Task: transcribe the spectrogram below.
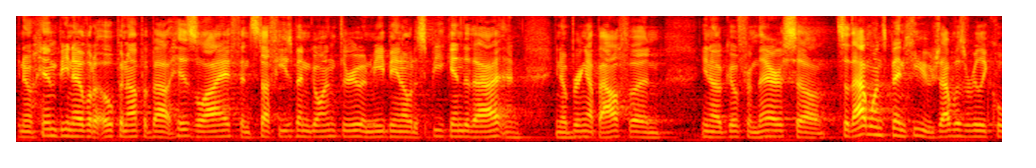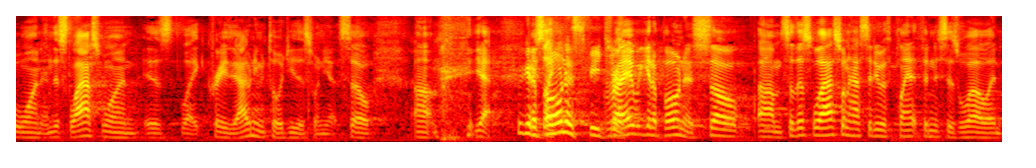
you know, him being able to open up about his life and stuff he's been going through and me being able to speak into that and, you know, bring up Alpha and, you know, go from there. So, so that one's been huge. That was a really cool one. And this last one is like crazy. I haven't even told you this one yet. So, um, yeah. We get a It's like- bonus feature. Right? We get a bonus. So, um, so this last one has to do with Planet Fitness as well. And,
